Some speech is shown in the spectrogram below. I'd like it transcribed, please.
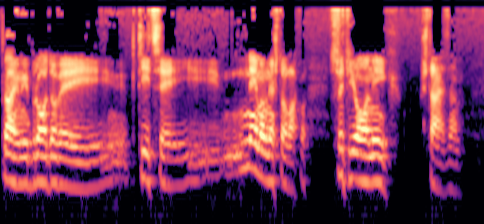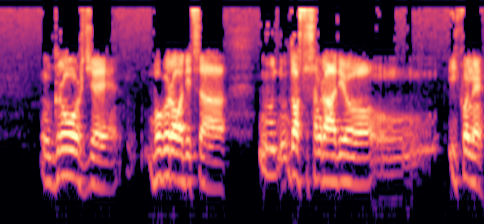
pravim i brodove i ptice i nemam nešto ovako. Svetionik, šta ja znam, grožđe, bogorodica, dosta sam radio ikone.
